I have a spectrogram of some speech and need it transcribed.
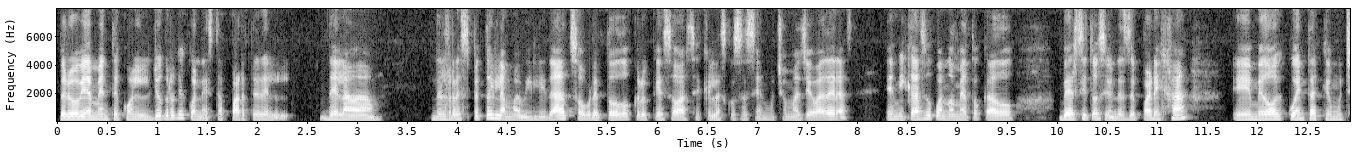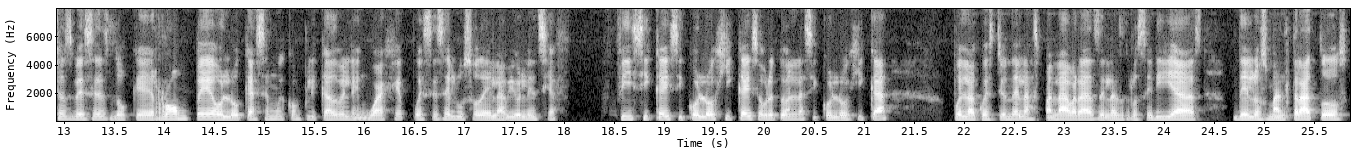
pero obviamente con, yo creo que con esta parte del, de la, del respeto y la amabilidad, sobre todo, creo que eso hace que las cosas sean mucho más llevaderas. En mi caso, cuando me ha tocado ver situaciones de pareja, eh, me doy cuenta que muchas veces lo que rompe o lo que hace muy complicado el lenguaje, pues es el uso de la violencia física y psicológica y sobre todo en la psicológica, pues la cuestión de las palabras, de las groserías, de los maltratos,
